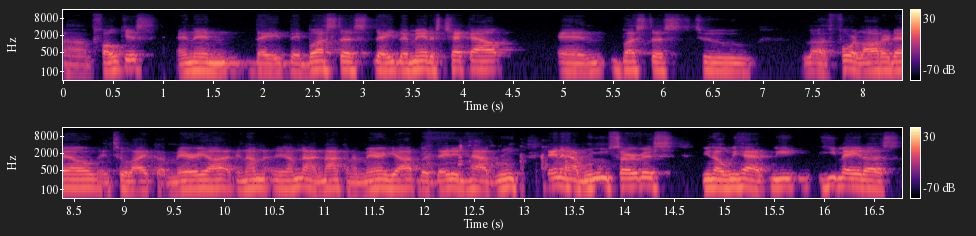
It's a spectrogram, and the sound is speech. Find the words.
um, focused, and then they they bust us. They they made us check out and bust us to uh, Fort Lauderdale into like a Marriott, and I'm and I'm not knocking a Marriott, but they didn't have room. They didn't have room service. You know, we had we he made us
